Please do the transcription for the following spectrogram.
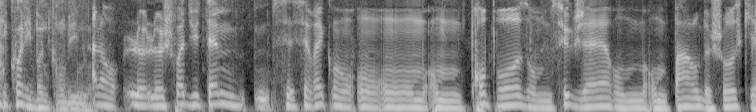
c'est quoi les bonnes combines? Alors, le, le choix du thème, c'est vrai qu'on on- on- on me propose, on me suggère, on, me- on me parle de choses qui,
